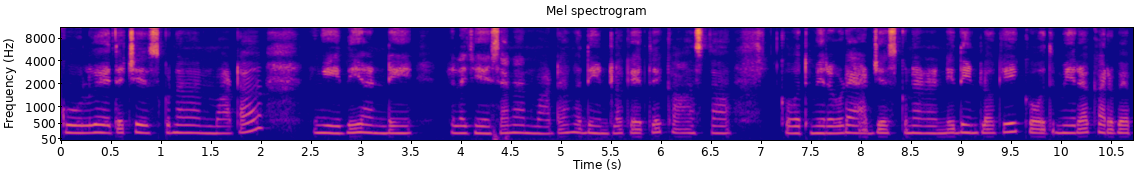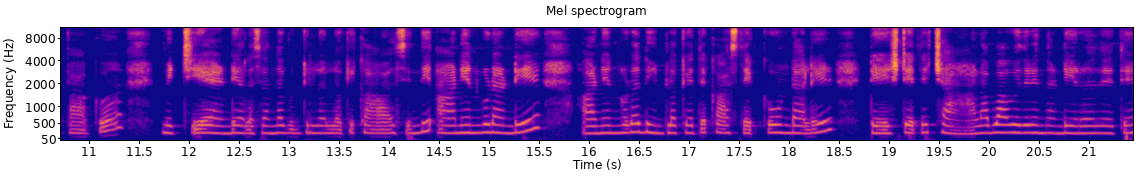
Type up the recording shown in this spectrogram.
కూల్గా అయితే చేసుకున్నాను అనమాట ఇది అండి. ఇలా చేశాను అనమాట దీంట్లోకి అయితే కాస్త కొత్తిమీర కూడా యాడ్ చేసుకున్నానండి. దీంట్లోకి కొత్తిమీర కరివేపాకు మిర్చి అండి అలసంద గుగ్గిళ్ళలోకి కావాల్సింది. ఆనియన్ కూడా అండి. ఆనియన్ కూడా దీంట్లోకి అయితే కాస్త ఎక్కువ ఉండాలి. టేస్ట్ అయితే చాలా బాగా కుదిరిందండి ఈరోజు అయితే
